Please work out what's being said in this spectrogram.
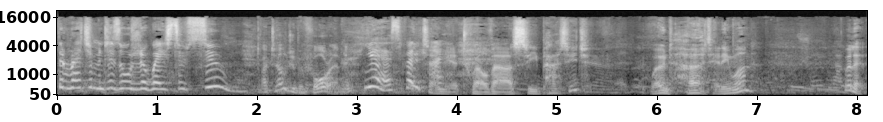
The regiment is ordered away so soon. I told you before, Emmy. Yes, but It's only I, a 12 hour sea passage. It won't hurt anyone. Will it,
